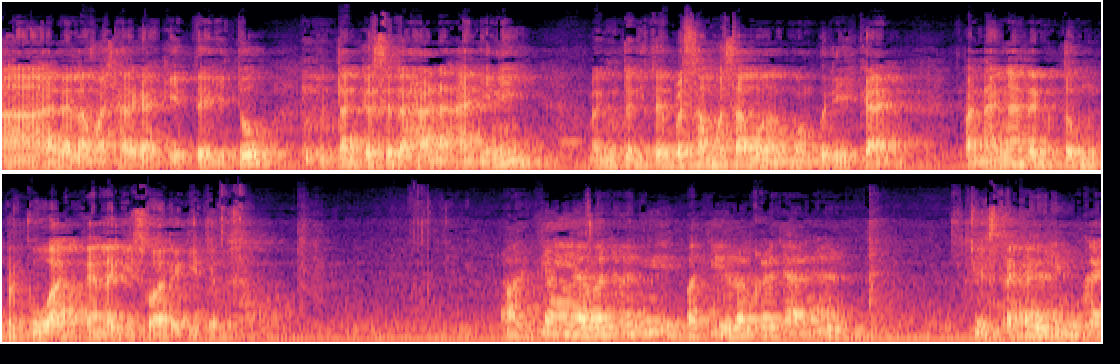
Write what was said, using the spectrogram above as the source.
uh, dalam masyarakat kita itu tentang kesederhanaan ini bagi untuk kita bersama-sama memberikan pandangan dan untuk memperkuatkan lagi suara kita bersama. Parti yang ada ni parti dalam kerajaan kan. Ya, setakat Jadi ini. bukan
